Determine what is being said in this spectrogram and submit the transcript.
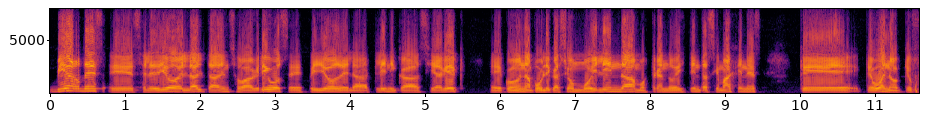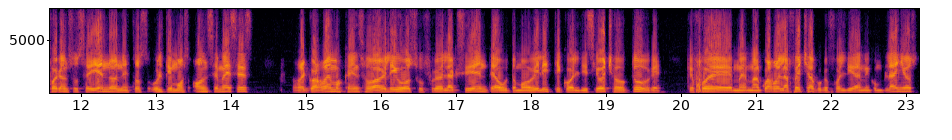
viernes eh, se le dio el alta a Enzo Bagrigo, se despidió de la clínica Ciarec eh, con una publicación muy linda mostrando distintas imágenes que, que, bueno, que fueron sucediendo en estos últimos 11 meses. Recordemos que Enzo Baglivo sufrió el accidente automovilístico el 18 de octubre, que fue, me, me acuerdo de la fecha porque fue el día de mi cumpleaños,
